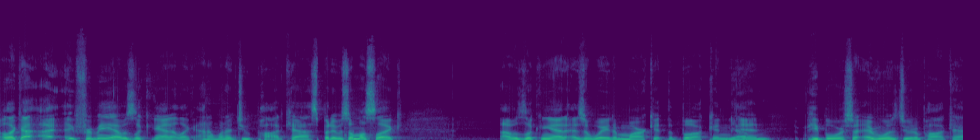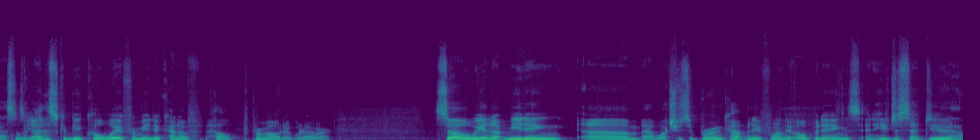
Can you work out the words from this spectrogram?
Like I, I, for me, I was looking at it like I don't want to do podcasts, but it was almost like I was looking at it as a way to market the book, and Yep. and people were so everyone's doing a podcast. I was like, Yeah. oh, this could be a cool way for me to kind of help promote it, whatever. So we ended up meeting um, at Wachusett Brewing Company for one of the openings, and he just said, "Dude, Yeah,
